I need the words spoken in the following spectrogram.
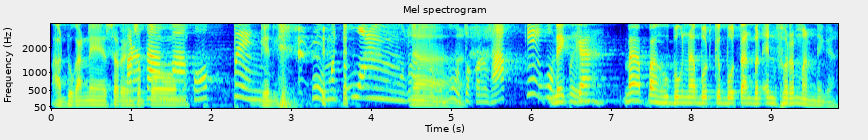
Aduh kan neser yang sepon. Pertama kopeng. Gini. Oh, matuang. Nah. Oh, cakar sakit kopeng. Nikah, napa hubung nabut kebutan ben environment nih kah?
